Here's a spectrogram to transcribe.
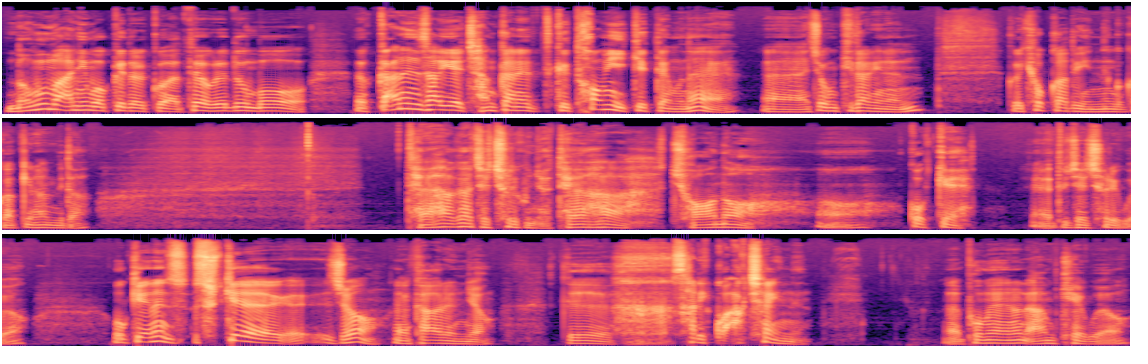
너무 많이 먹게 될 것 같아요. 그래도 뭐 까는 사이에 잠깐의 그 텀이 있기 때문에 예, 조금 기다리는 그 효과도 있는 것 같긴 합니다. 대하가 제철이군요. 대하, 전어, 어, 꽃게도 제철이고요. 꽃게는 숫게죠. 네, 가을에는요. 그 살이 꽉 차 있는. 네, 봄에는 암캐고요.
